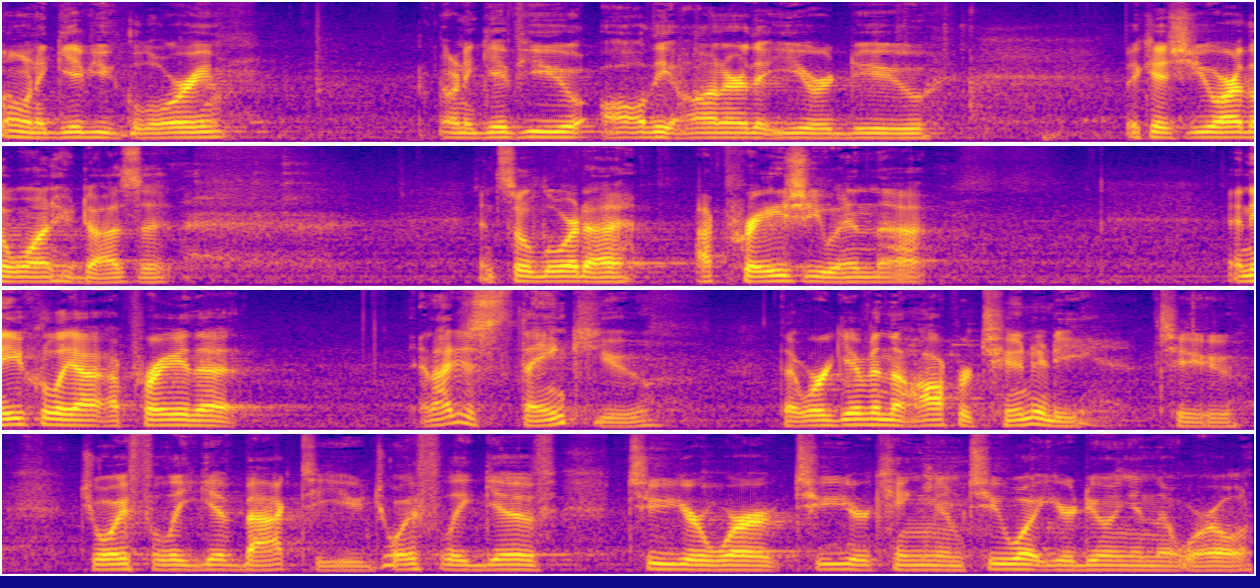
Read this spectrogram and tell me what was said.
I want to give you glory. I want to give you all the honor that you are due because you are the one who does it. And so, Lord, I, I praise you in that. And equally, I, I pray that, and I just thank you that we're given the opportunity to joyfully give back to you, joyfully give to your work, to your kingdom, to what you're doing in the world.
